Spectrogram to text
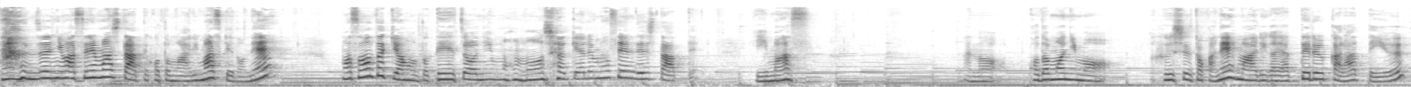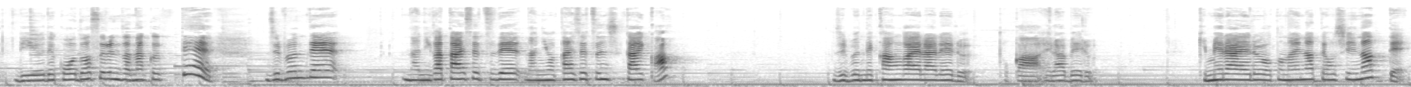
単純に忘れましたってこともありますけどね。まあその時は本当丁重にもう申し訳ありませんでしたって言います。あの子供にも風習とかね周りがやってるからっていう理由で行動するんじゃなくって自分で何が大切で何を大切にしたいか自分で考えられるとか選べる決められる大人になってほしいなって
